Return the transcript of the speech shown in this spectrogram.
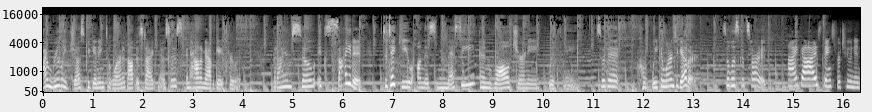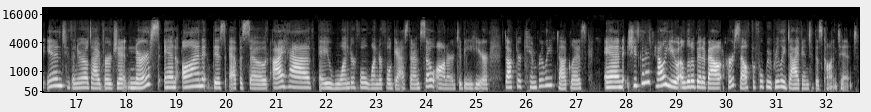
I'm really just beginning to learn about this diagnosis and how to navigate through it. But I am so excited to take you on this messy and raw journey with me so that we can learn together. So let's get started. Hi, guys. Thanks for tuning in to the Neurodivergent Nurse. And on this episode, I have a wonderful, wonderful guest that I'm so honored to be here, Dr. Kimberly Douglass. And she's going to tell you a little bit about herself before we really dive into this content.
